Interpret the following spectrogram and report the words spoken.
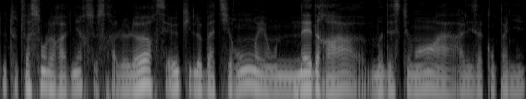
de toute façon leur avenir ce sera le leur, c'est eux qui le bâtiront et on aidera euh, modestement à, les accompagner.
